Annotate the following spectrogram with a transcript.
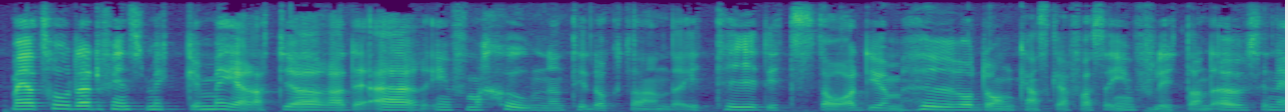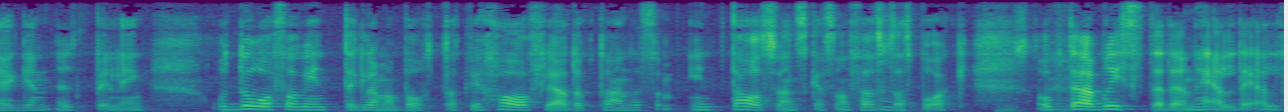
Men jag tror att det finns mycket mer att göra. Det är informationen till doktorander i tidigt stadium. Hur de kan skaffa sig inflytande över sin egen utbildning. Och då får vi inte glömma bort att vi har flera doktorander som inte har svenska som första mm. språk. Och där brister det en hel del.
